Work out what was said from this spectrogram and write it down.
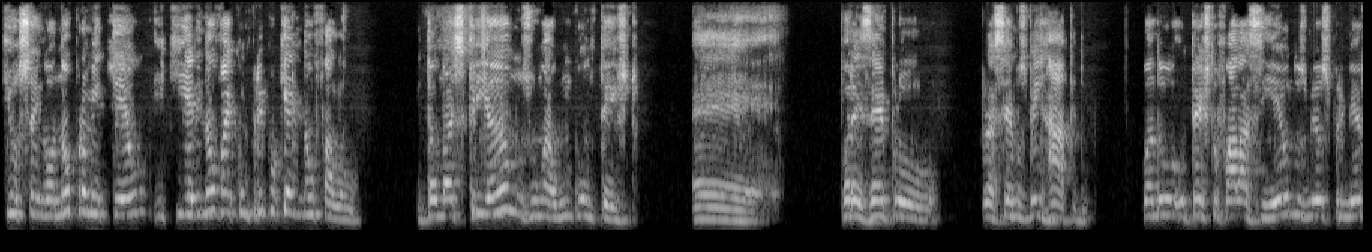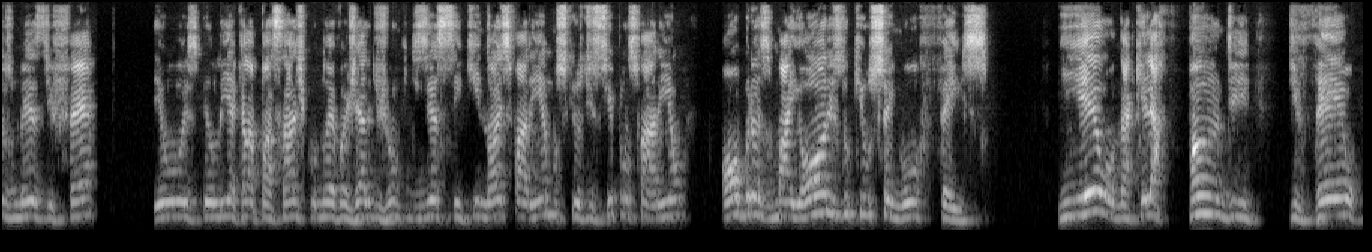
que o Senhor não prometeu e que ele não vai cumprir porque ele não falou. Então, nós criamos um, algum contexto é, por exemplo, para sermos bem rápido, quando o texto fala assim, eu nos meus primeiros meses de fé, eu, eu li aquela passagem no Evangelho de João que dizia assim, que nós faríamos, que os discípulos fariam obras maiores do que o Senhor fez. E eu, naquele afã de, de ver o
